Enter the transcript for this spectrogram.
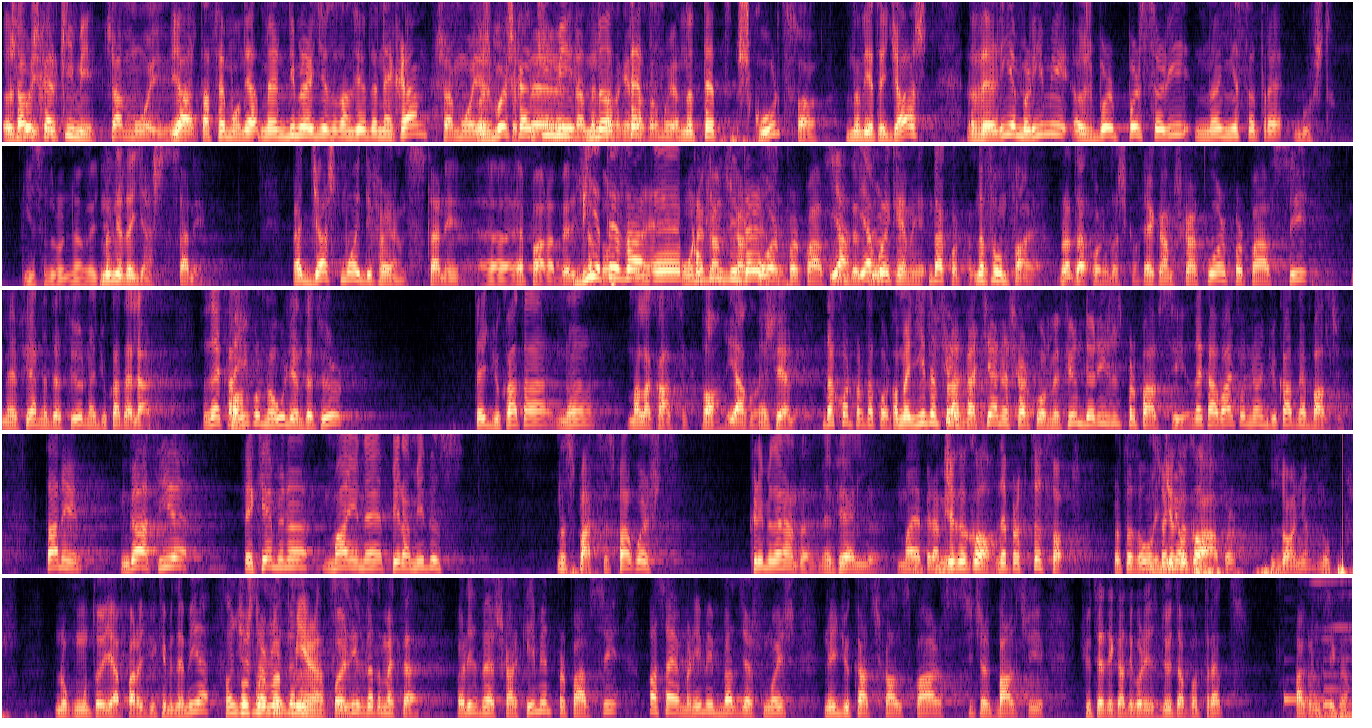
është bërë shkarkimi. Ça muaji? Ja, ta them unë. Ja, me ndihmën e regjisë do ta nxjerrim në ekran. Ça muaji? Është bërë shkarkimi në 8 në 8 shkurt, po. 96 dhe riemërimi është bërë përsëri në 23 gusht. 23 në 96. Tani. Pra 6 muaj diferencë. Tani, e para, Berisha... Bie teza e konfliktit të interesit. Unë e kam shkarkuar për paaftësi në Ja, ku e kemi, në fund fare. Pra, dakord, e kam shkarkuar për paaftësi me fjalë në detyrë nga Gjykata e lartë. Dhe ka po. ikur me ulje në detyrë te gjykata në Mallakastër. Po, ja ku është. Dakord, pra, dakord. Po, me gjithë në firmë. Pra, ka qenë e shkarkuar me firmë të Berishës për paaftësi dhe ka vajtur në gjykatën e Ballshit. Tani, nga atje, E kemi në majën e piramidës në SPAK, se SPAK-u është krimet e rënda, me fjalë maja e piramidës. Dhe për këtë thotë, për këtë thotë, unë s'e njoh nga afër, zonjën, nuk mund të jap paragjykimet e mia, po e lidh vetëm me këtë, po e lidh me shkarkimin për paaftësi, pastaj emërimi, mbas gjashtë muajsh, në një gjykatë shkallës së parë, siç është Ballshi, qytet i kategorisë dytë apo tretë, pak rëndësi ka.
